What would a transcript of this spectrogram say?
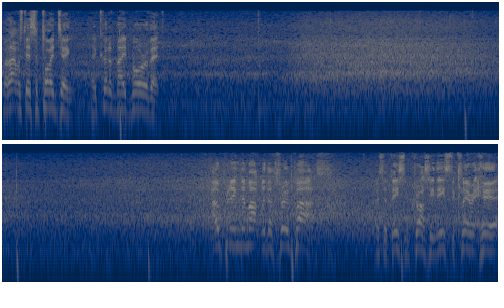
Well, that was disappointing. They could have made more of it. Opening them up with a through pass. That's a decent cross, he needs to clear it here.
